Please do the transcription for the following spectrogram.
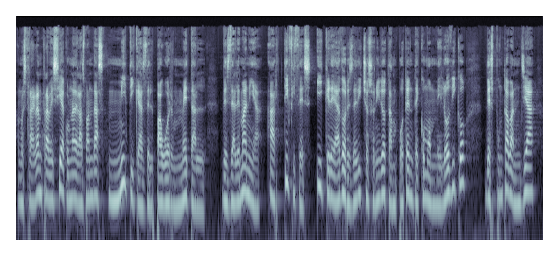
a nuestra gran travesía con una de las bandas míticas del power metal. Desde Alemania, artífices y creadores de dicho sonido tan potente como melódico despuntaban ya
